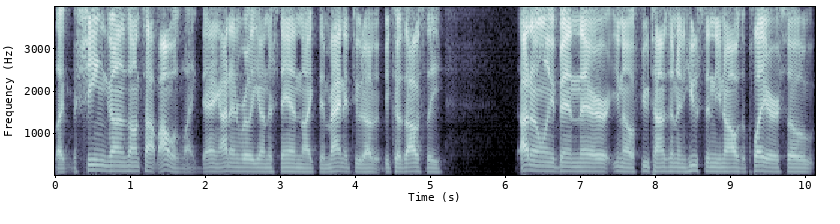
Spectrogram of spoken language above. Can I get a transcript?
like machine guns on top. I was like, dang, I didn't really understand like the magnitude of it because obviously I'd only been there, you know, a few times and in Houston, you know, I was a player, so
